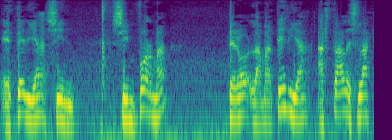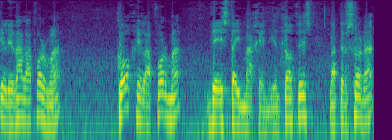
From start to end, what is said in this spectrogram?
etérea, sin, sin forma, pero la materia astral es la que le da la forma, coge la forma de esta imagen. Y entonces la persona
